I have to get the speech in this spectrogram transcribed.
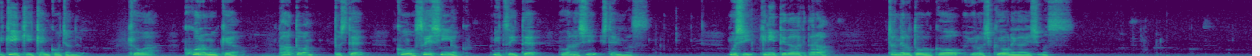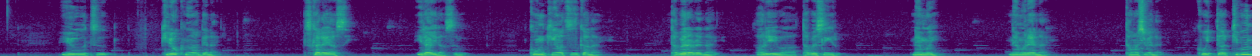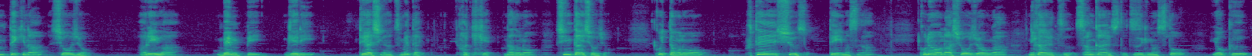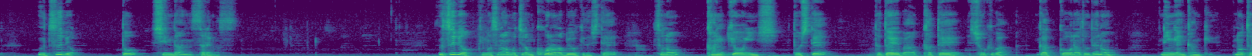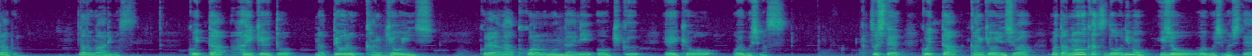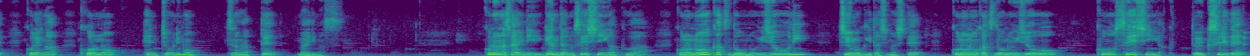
生き生き健康チャンネル。今日は心のケアパート1として抗精神薬についてお話ししてみます。もし気に入っていただけたらチャンネル登録をよろしくお願いします。憂鬱気力が出ない疲れやすいイライラする根気が続かない食べられないあるいは食べ過ぎる。眠い。眠れない。楽しめない。こういった気分的な症状。あるいは便秘下痢手足が冷たい吐き気などの身体症状。こういったものを不定収素って言いますがこのような症状が2ヶ月3ヶ月と続きますとよくうつ病と診断されます。うつ病と言いますのはもちろん心の病気でしてその環境因子として例えば家庭職場学校などでの人間関係のトラブルなどがあります。こういった背景となっておる環境因子これらが心の問題に大きく影響を及ぼします。そしてこういった環境因子はまた脳活動にも異常を及ぼしましてこれが心の変調にもつながってまいります。このような際に現代の精神医学はこの脳活動の異常に注目いたしましてこの脳活動の異常を抗精神薬という薬で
